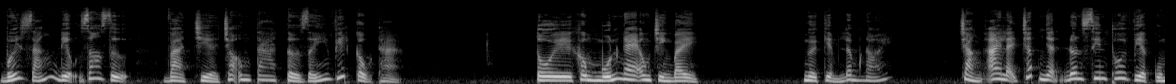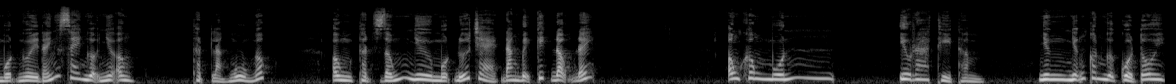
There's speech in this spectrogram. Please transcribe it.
với dáng điệu do dự và chìa cho ông ta tờ giấy viết cầu thả. Tôi không muốn nghe ông trình bày. Người kiểm lâm nói, chẳng ai lại chấp nhận đơn xin thôi việc của một người đánh xe ngựa như ông. Thật là ngu ngốc. Ông thật giống như một đứa trẻ đang bị kích động đấy. Ông không muốn... Yêu ra thì thầm. Nhưng những con ngựa của tôi,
